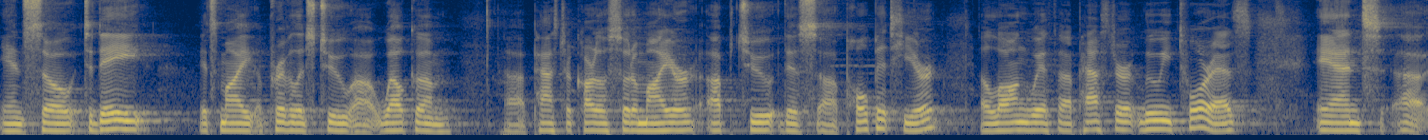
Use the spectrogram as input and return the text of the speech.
And so today, it's my privilege to uh, welcome uh, Pastor Carlos Sotomayor up to this uh, pulpit here, along with uh, Pastor Louis Torres. And uh,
